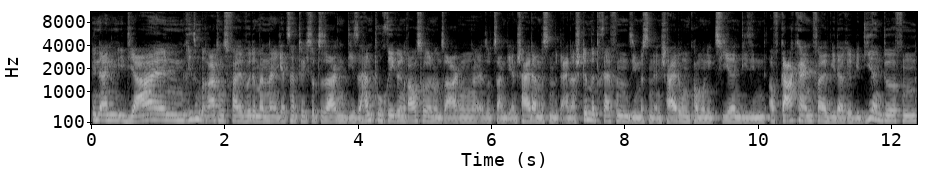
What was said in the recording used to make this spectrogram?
in einem idealen Krisenberatungsfall würde man jetzt natürlich sozusagen diese Handbuchregeln rausholen und sagen, äh, sozusagen die Entscheider müssen mit einer Stimme treffen, sie müssen Entscheidungen kommunizieren, die sie auf gar keinen Fall wieder revidieren dürfen.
